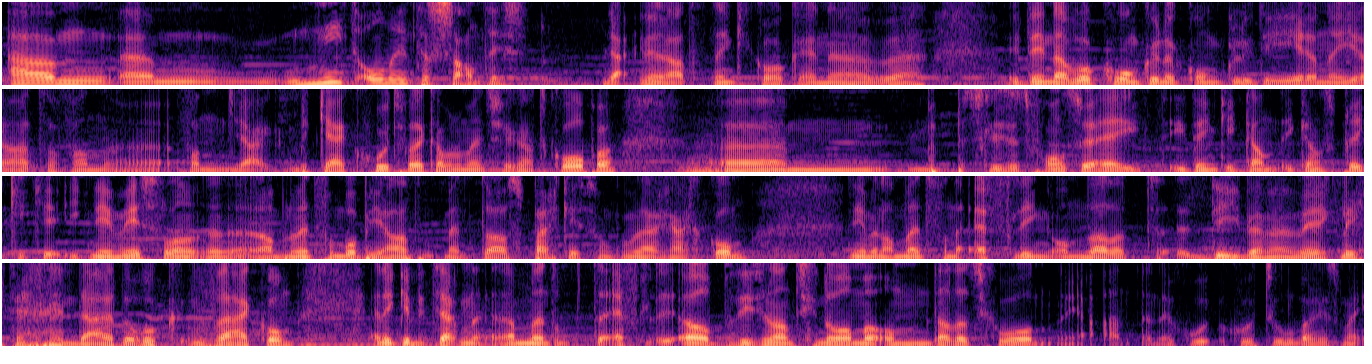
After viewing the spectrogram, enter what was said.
ehm, ehm, niet oninteressant is. Ja, inderdaad, dat denk ik ook. En eh, we, Ik denk dat we ook gewoon kunnen concluderen inderdaad van, uh, van ja, bekijk goed welk abonnement je gaat kopen. Um, beslis het voor ons. Hey, ik, ik, denk, ik kan, ik kan spreken, ik, ik neem meestal een, abonnement van Bobby Hart, mijn thuispark is, omdat ik daar graag kom. Neem een abonnement van de Efteling, omdat het dicht bij mijn werk ligt en daardoor ook vaak kom. En ik heb dit jaar een abonnement op, de Efteling, oh, op Disneyland genomen, omdat het gewoon ja, een goed, goed is. Maar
